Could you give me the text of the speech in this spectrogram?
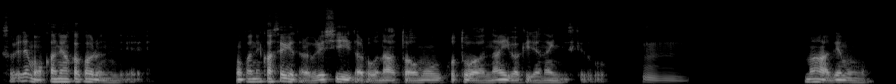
それでもお金はかかるんで、お金稼げたら嬉しいだろうなとは思うことはないわけじゃないんですけど、うんうん。まあでも、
